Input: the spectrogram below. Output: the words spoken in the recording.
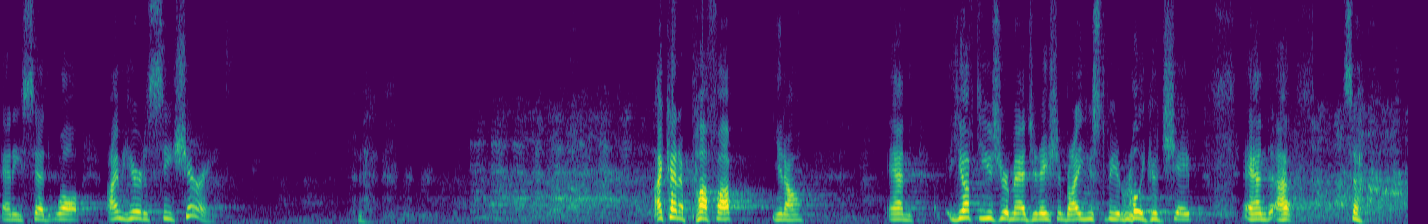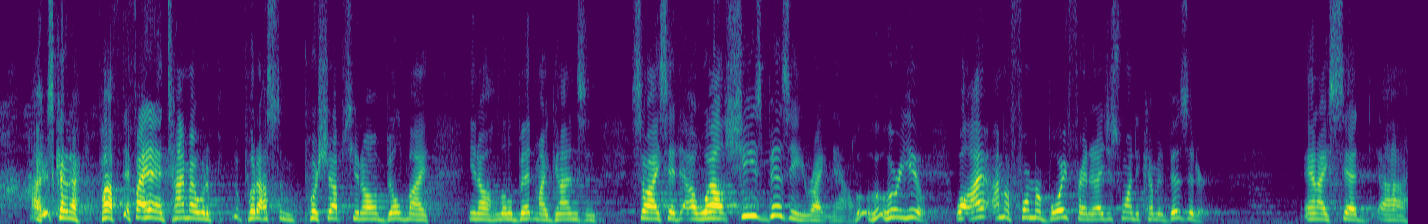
And he said, Well, I'm here to see Sherry. I kind of puff up, you know, and you have to use your imagination, but I used to be in really good shape. And uh, so I was kind of puffed. If I had time, I would have put out some push ups, you know, and build my, you know, a little bit, my guns. And so I said, uh, Well, she's busy right now. Who, who are you? Well, I, am a former boyfriend and I just wanted to come and visit her. And I said, uh,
